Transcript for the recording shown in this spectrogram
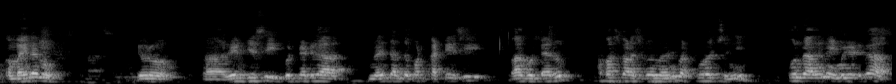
ఒక మహిళను ఎవరో రేప్ చేసి కొట్టినట్టుగా ఉన్నది. దాంతో పాటు కట్టేసి బాగా కొట్టారు. అపస్మారణ ఉందని మనకు ఫోన్ వచ్చింది. ఫోన్ రాగానే ఇమీడియట్గా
